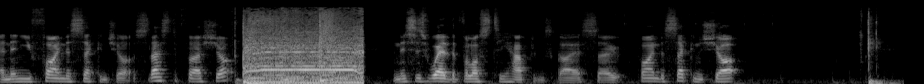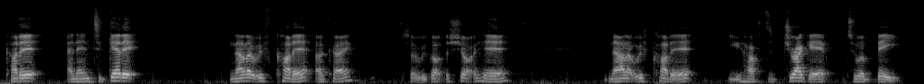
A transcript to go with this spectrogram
And then you find the second shot. So that's the first shot. And this is where the velocity happens, guys. So find the second shot. Cut it. And then to get it now that we've cut it, okay, so we've got the shot here. Now that we've cut it, you have to drag it to a beat.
